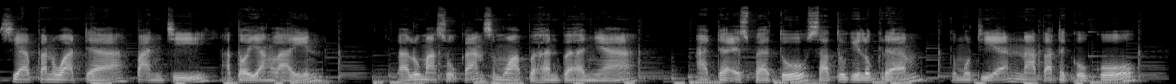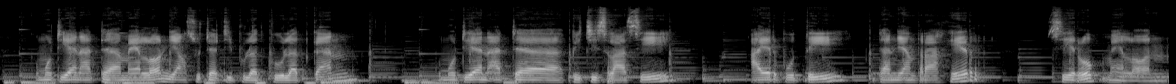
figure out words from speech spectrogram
siapkan wadah, panci atau yang lain. Lalu masukkan semua bahan-bahannya. Ada es batu 1 kg, kemudian nata de coco, kemudian ada melon yang sudah dibulat-bulatkan, kemudian ada biji selasi, air putih, dan yang terakhir sirup melon.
